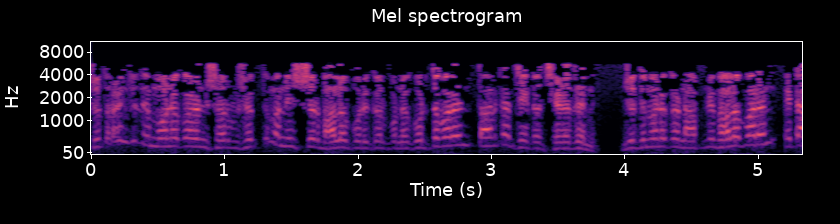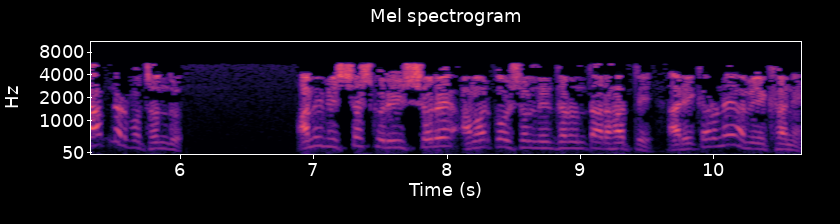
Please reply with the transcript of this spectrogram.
সুতরাং যদি মনে করেন সর্বশক্তিমান ঈশ্বর ভালো পরিকল্পনা করতে পারেন তার কাছে এটা ছেড়ে দেন। যদি মনে করেন আপনি ভালো পারেন এটা আপনার পছন্দ। আমি বিশ্বাস করি ঈশ্বরে আমার কৌশল নির্ধারণ তার হাতে আর এ কারণে আমি এখানে।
